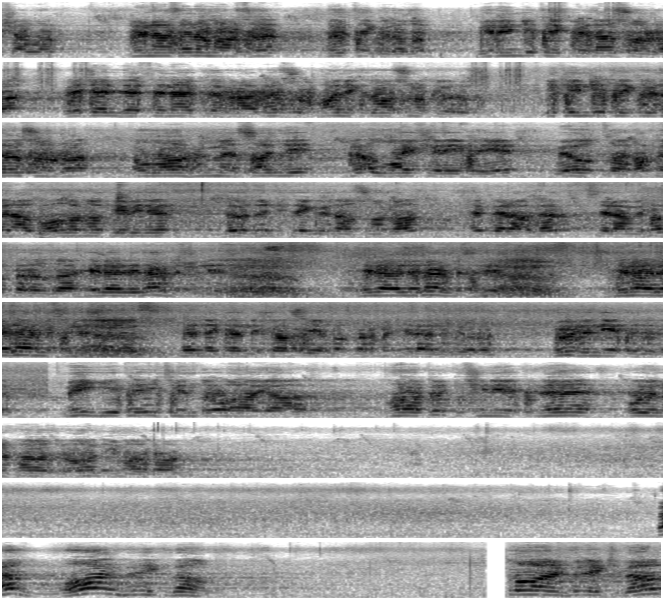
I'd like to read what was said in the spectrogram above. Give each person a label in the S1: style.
S1: inşallah. Cenaze namazı dört tekbir olup birinci tekbirden sonra ve Celle Senâk ile beraber Subhaneke duasını okuyoruz. İkinci tekbirden sonra Allahümme salli ve Allah-u Şerife'yi ve da Rabbena dualarını okuyabilir. Dördüncü tekbirden sonra hep beraber selam ve haklarınıza helal eder misiniz? Helal eder misiniz? Helal eder misiniz? Ben de kendi şahsi haklarımı helal ediyorum. Böyle niyet edelim. Meyyite için duaya, hatır kişi niyetine oyun hazır olan imama. Allahu Ekber. Allahu Ekber.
